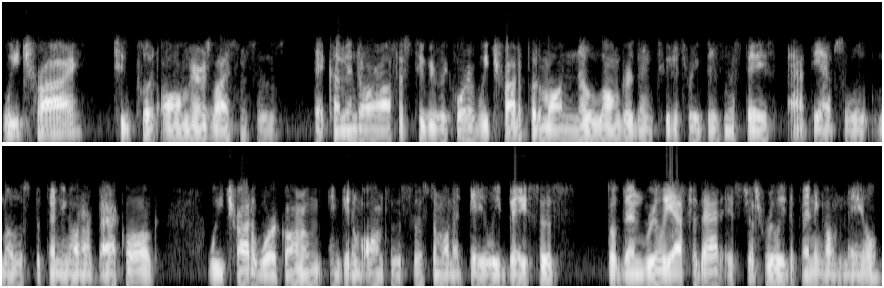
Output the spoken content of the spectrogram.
we try to put all marriage licenses that come into our office to be recorded. We try to put them on no longer than two to three business days at the absolute most, depending on our backlog. We try to work on them and get them onto the system on a daily basis. So then, really, after that, it's just really depending on mail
